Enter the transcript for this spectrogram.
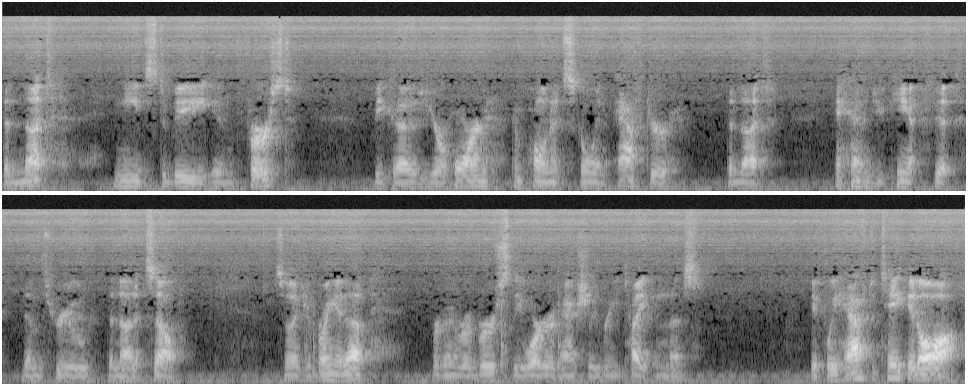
The nut needs to be in first because your horn components go in after the nut and you can't fit them through the nut itself. So as you bring it up, we're going to reverse the order and actually retighten this. If we have to take it off,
